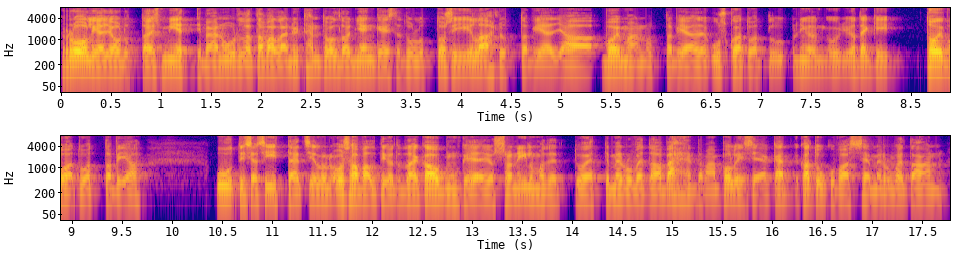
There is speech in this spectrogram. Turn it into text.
roolia jouduttaisiin miettimään uudella tavalla. Ja nythän tuolta on Jenkeistä tullut tosi ilahduttavia ja voimaannuttavia ja uskoa tuot, niin jotenkin toivoa tuottavia – uutisia siitä, että siellä on osavaltioita tai kaupunkeja, jossa on ilmoitettu, että me ruvetaan vähentämään poliiseja katukuvassa ja me ruvetaan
